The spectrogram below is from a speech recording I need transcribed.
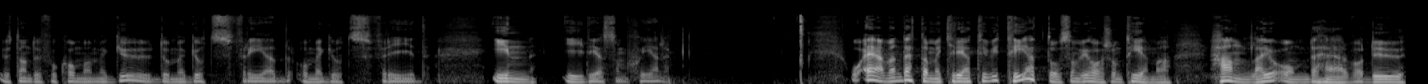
utan du får komma med Gud och med Guds fred och med Guds frid in i det som sker. Och även detta med kreativitet då, som vi har som tema handlar ju om det här vad du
